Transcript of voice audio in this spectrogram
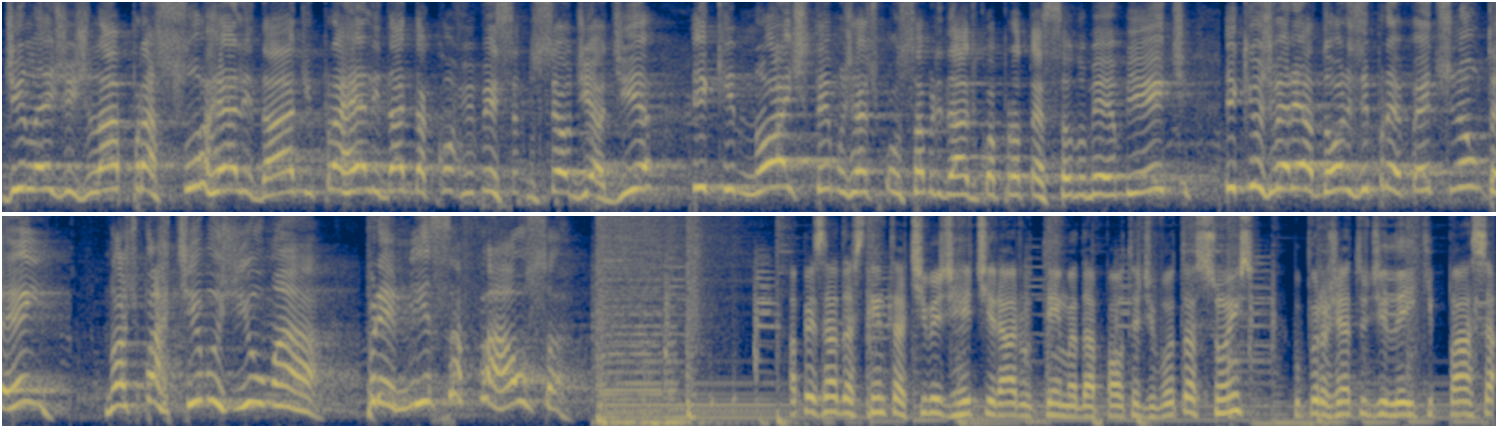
de legislar para a sua realidade, para a realidade da convivência do seu dia a dia e que nós temos responsabilidade com a proteção do meio ambiente e que os vereadores e prefeitos não têm. Nós partimos de uma premissa falsa. Apesar das tentativas de retirar o tema da pauta de votações, o projeto de lei que passa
